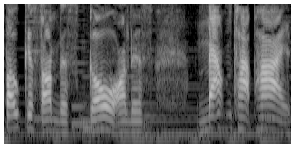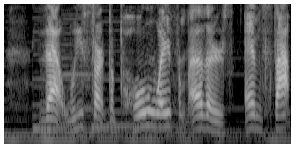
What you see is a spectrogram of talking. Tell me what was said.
focused on this goal, on this mountaintop high, that we start to pull away from others and stop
